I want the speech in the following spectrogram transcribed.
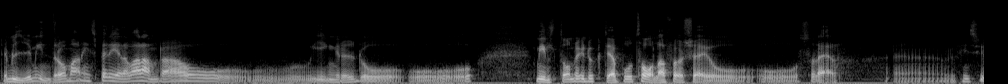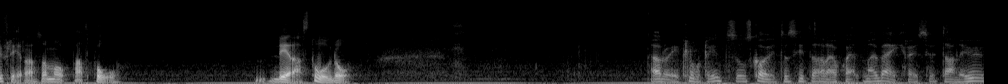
det blir ju mindre om man inspirerar varandra och Ingrid och, och Milton är ju duktiga på att tala för sig och, och sådär. Det finns ju flera som har hoppat på deras tåg då. Ja, det är klart det är inte så skojigt att sitta där själv med bergkryss utan det är ju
